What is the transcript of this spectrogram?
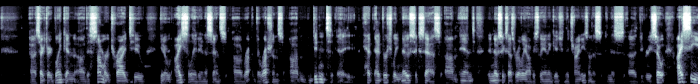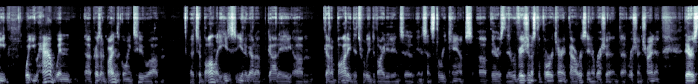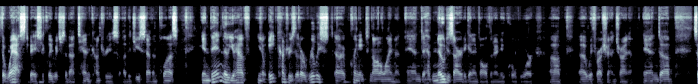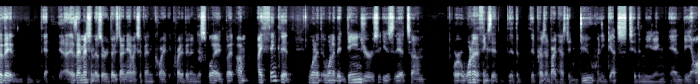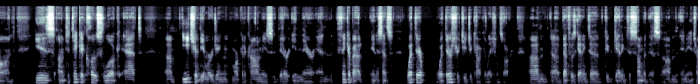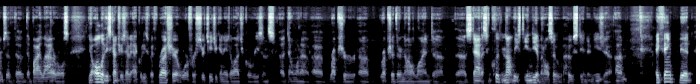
uh, Secretary Blinken uh, this summer tried to, you know, isolate in a sense uh, the Russians. Um, didn't uh, had, had virtually no success, um, and, no success really, obviously, in engaging the Chinese in this in this uh, degree. So I see what you have when uh, President Biden's going to um, to Bali. He's you know got a got a um, got a body that's really divided into, in a sense, three camps. Uh, there's the revisionist authoritarian powers, you know, Russia and uh, Russia and China. There's the West, basically, which is about ten countries, uh, the G7 plus, and then though you have you know eight countries that are really uh, clinging to non-alignment and have no desire to get involved in a new Cold War uh, uh, with Russia and China. And so they, as I mentioned, those are those dynamics have been quite quite a bit in display. But um, I think that one of the, one of the dangers is that, um, or, one of the things that, that, the, that, President Biden has to do when he gets to the meeting and beyond is um, to take a close look at um, each of the emerging market economies that are in there and think about, in a sense, what their what their strategic calculations are. Um, uh, Beth was getting to getting to some of this um, in, in terms of the, the bilaterals. You know, all of these countries have equities with Russia, or for strategic and ideological reasons, uh, don't want to uh, rupture uh, rupture their non-aligned uh, uh, status, including not least India, but also host Indonesia. Um, I think that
